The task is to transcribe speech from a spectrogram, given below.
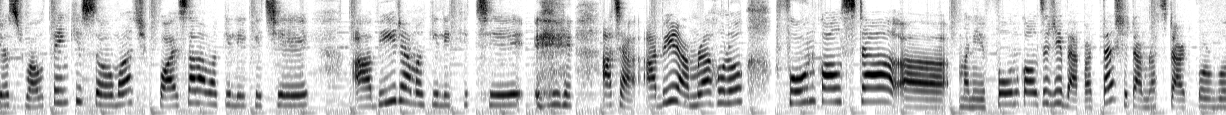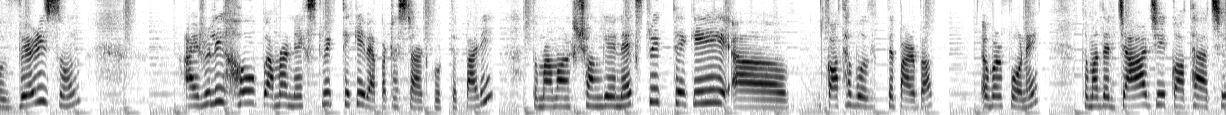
just wow thank you so much Faisal আমাকে লিখেছে, আবির আমাকে লিখেছে আচ্ছা আবির, আমরা হলো ফোন কলসটা মানে ফোন কলসের যে ব্যাপারটা, সেটা আমরা স্টার্ট করব very soon I really hope আমরা নেক্সট উইক থেকে ব্যাপারটা স্টার্ট করতে পারি। তোমরা আমার সঙ্গে নেক্সট উইক থেকে কথা বলতে পারবা ওভার ফোনে তোমাদের যার যে কথা আছে,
